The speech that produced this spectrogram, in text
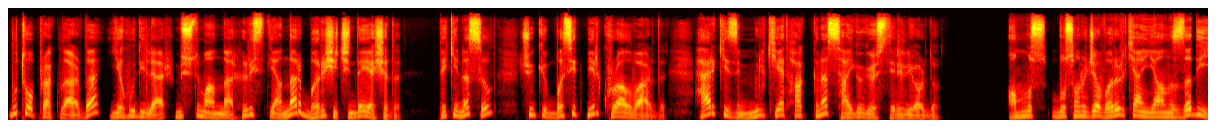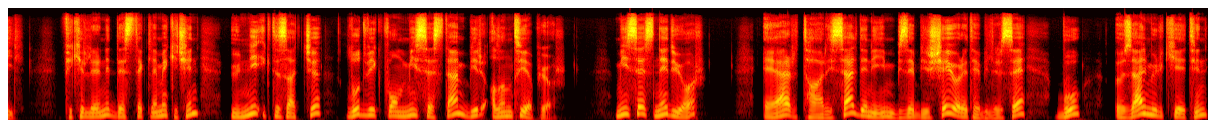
bu topraklarda Yahudiler, Müslümanlar, Hristiyanlar barış içinde yaşadı. Peki nasıl? Çünkü basit bir kural vardı. Herkesin mülkiyet hakkına saygı gösteriliyordu. Ammus bu sonuca varırken yalnız da değil. Fikirlerini desteklemek için ünlü iktisatçı Ludwig von Mises'ten bir alıntı yapıyor. Mises ne diyor? Eğer tarihsel deneyim bize bir şey öğretebilirse, bu özel mülkiyetin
